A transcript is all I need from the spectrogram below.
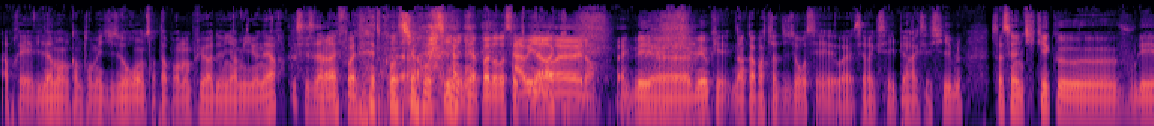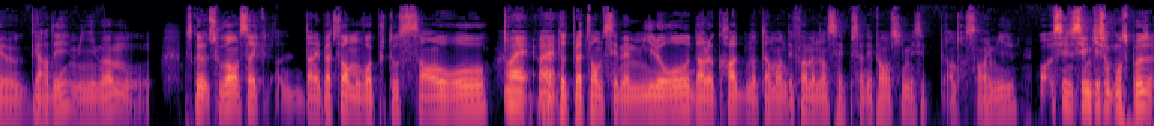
Après, évidemment, quand on met 10 euros, on s'entend pas non plus à devenir millionnaire. C'est ça. Voilà, il faut être conscient aussi. Il n'y a pas de recette ah oui, miracle. Non, ouais, non, mais, euh, mais ok. Donc à partir de 10 euros, c'est ouais, c'est vrai que c'est hyper accessible. Ça, c'est un ticket que vous voulez euh, garder minimum. Ou... Parce que souvent, c'est vrai que dans les plateformes, on voit plutôt 100 euros. Ouais. ouais. D'autres plateformes, c'est même 1000 euros. Dans le crowd, notamment, des fois, maintenant, ça dépend aussi, mais c'est entre 100 et 1000. C'est une question qu'on se pose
